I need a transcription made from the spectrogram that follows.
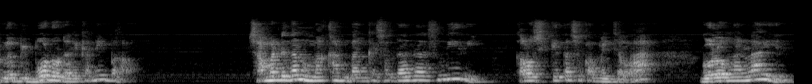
lebih bodoh dari kanibal. Sama dengan memakan bangkai saudara sendiri. Kalau kita suka mencela golongan lain,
